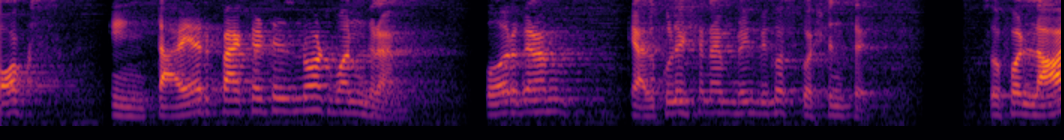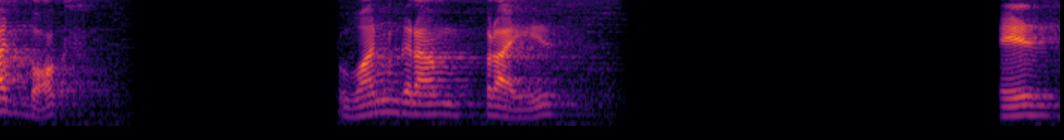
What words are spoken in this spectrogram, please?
box entire packet is not 1 gram. Per gram calculation i am doing because question said. So for large box 1 gram price is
